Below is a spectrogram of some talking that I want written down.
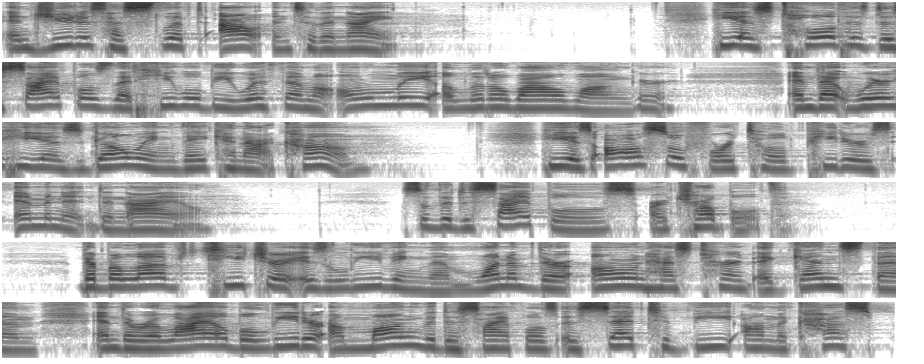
and Judas has slipped out into the night. He has told his disciples that he will be with them only a little while longer, and that where he is going, they cannot come. He has also foretold Peter's imminent denial. So the disciples are troubled. Their beloved teacher is leaving them. One of their own has turned against them, and the reliable leader among the disciples is said to be on the cusp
